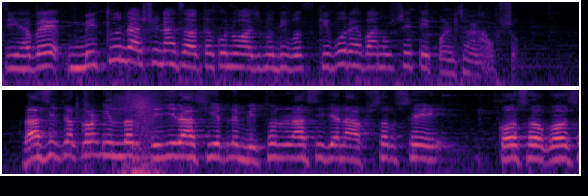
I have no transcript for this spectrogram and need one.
જી હવે મિથુન રાશિના જાતકોનો આજનો દિવસ કેવો રહેવાનો છે તે પણ જણાવશો. રાશિ ચક્રની અંદર ત્રીજી રાશિ એટલે મિથુન રાશિ જેના અક્ષર છે કસ કસ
